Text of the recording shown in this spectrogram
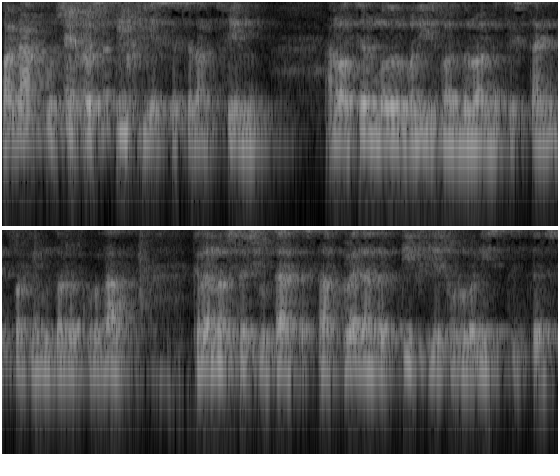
pagar possibles pífies que s'han fent en el terme d'urbanisme durant aquest any, perquè hem de recordar que la nostra ciutat està plena de pífies urbanístiques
